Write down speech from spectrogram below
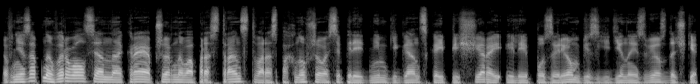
внезапно вырвался на край обширного пространства, распахнувшегося перед ним гигантской пещерой или пузырем без единой звездочки,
